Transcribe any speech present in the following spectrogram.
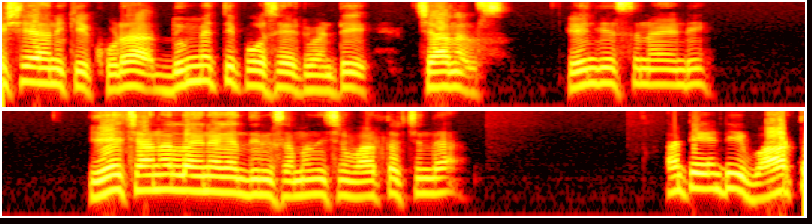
విషయానికి కూడా దుమ్మెత్తి పోసేటువంటి ఛానల్స్ ఏం చేస్తున్నాయండి? ఏ ఛానల్లో అయినా కానీ దీనికి సంబంధించిన వార్త వచ్చిందా? అంటే ఏంటి? వార్త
